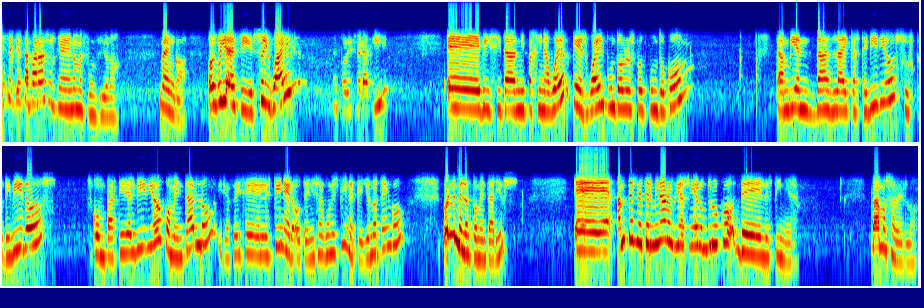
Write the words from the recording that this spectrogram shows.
Ese que está parado es el que no me funciona. Venga, os voy a decir, soy Wild, me podéis ver aquí. Eh, visitad mi página web, que es wild.blogspot.com. También dad like a este vídeo, suscribiros, compartir el vídeo, comentarlo, y si hacéis el spinner o tenéis algún spinner que yo no tengo, ponedmelo en comentarios. Eh, antes de terminar os voy a enseñar un truco del spinner. Vamos a verlo.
